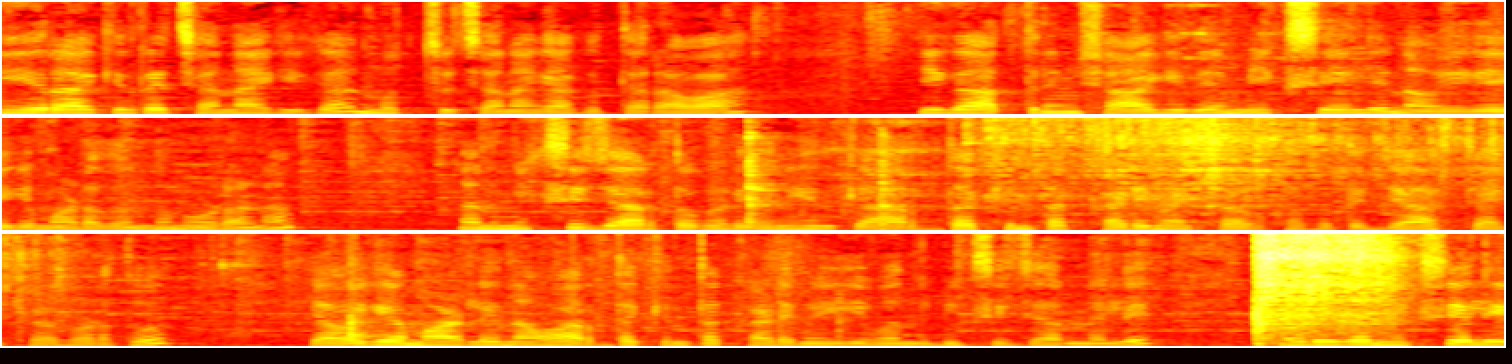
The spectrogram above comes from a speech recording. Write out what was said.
ನೀರು ಹಾಕಿದರೆ ಚೆನ್ನಾಗೀಗ ನುಚ್ಚು ಚೆನ್ನಾಗಿ ಆಗುತ್ತೆ ರವೆ. ಈಗ ಹತ್ತು ನಿಮಿಷ ಆಗಿದೆ ಮಿಕ್ಸಿಯಲ್ಲಿ ನಾವು ಹೇಗೆ ಹೇಗೆ ಮಾಡೋದನ್ನು ನೋಡೋಣ. ನಾನು ಮಿಕ್ಸಿ ಜಾರ್ ತೊಗೊಂಡಿದ್ದೀನಿ. ಇದಕ್ಕೆ ಅರ್ಧಕ್ಕಿಂತ ಕಡಿಮೆ ಹಾಕ್ಕೊಳ್ಬೇಕಾಗುತ್ತೆ, ಜಾಸ್ತಿ ಹಾಕ್ಕೊಳ್ಬಾರ್ದು. ಯಾವಾಗೇ ಮಾಡಲಿ ನಾವು ಅರ್ಧಕ್ಕಿಂತ ಕಡಿಮೆ ಈ ಒಂದು ಮಿಕ್ಸಿ ಜಾರ್ನಲ್ಲಿ. ನೋಡಿ, ಈಗ ಮಿಕ್ಸಿಯಲ್ಲಿ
